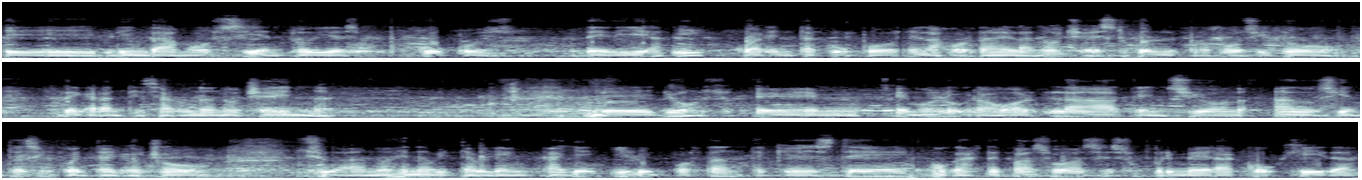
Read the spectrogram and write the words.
y brindamos 110 cupos de día y 40 cupos en la jornada de la noche. Esto con el propósito de garantizar una noche digna. De ellos em, hemos logrado la atención a 258 ciudadanos en habitabilidad en calle y lo importante que este hogar de paso hace su primera acogida,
